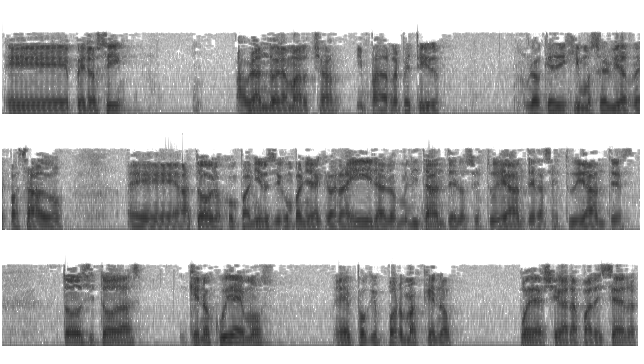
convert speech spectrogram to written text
eh, pero sí, hablando de la marcha, y para repetir lo que dijimos el viernes pasado, eh, a todos los compañeros y compañeras que van a ir, a los militantes, los estudiantes, las estudiantes, todos y todas, que nos cuidemos, eh, porque por más que nos pueda llegar a parecer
